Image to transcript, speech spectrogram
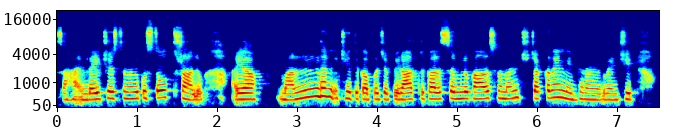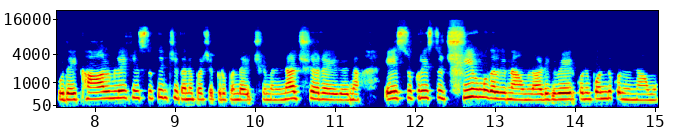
సహాయం దయచేస్తున్నందుకు స్తోత్రాలు. అయ్యా మందరిని చేతికప్ప చేతికి అప్పచెప్పి రాత్రికాల సమయంలో కావాల్సిన మంచి చక్కనైన నిద్ర గురించి ఉదయకాలం లేచి స్థుతించి గణపరిచే కృపను దయచేయమని ఏ ఏసుక్రీస్తు జీవము కలిగిన నామలు అడిగి వేడుకొని పొందుకుని ఉన్నాము.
